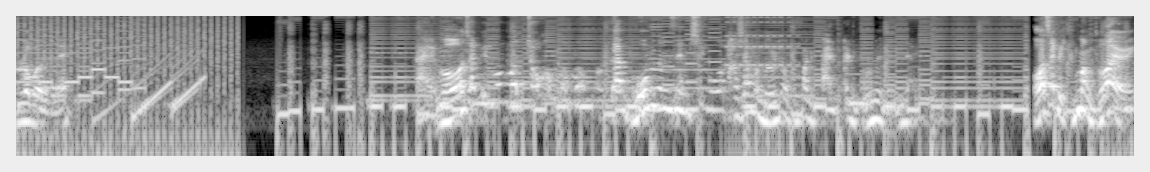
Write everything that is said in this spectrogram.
눌러버렸네. 아이 뭐 어차피 뭐, 뭐 조금 뭐, 뭐 그냥 보험 냄새 치고 다시 한번 놀죠 급하게 빨리 빨리 돌면 됩니다. 어차피 금방 돌아요.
